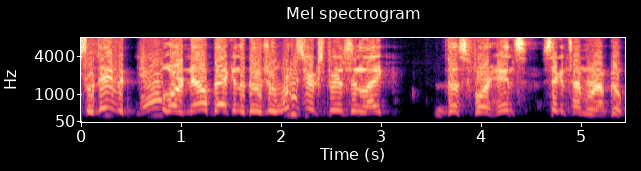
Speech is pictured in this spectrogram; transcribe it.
so David, you are now back in the dojo. What is your experience been like thus far? Hence, second time around. Go.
